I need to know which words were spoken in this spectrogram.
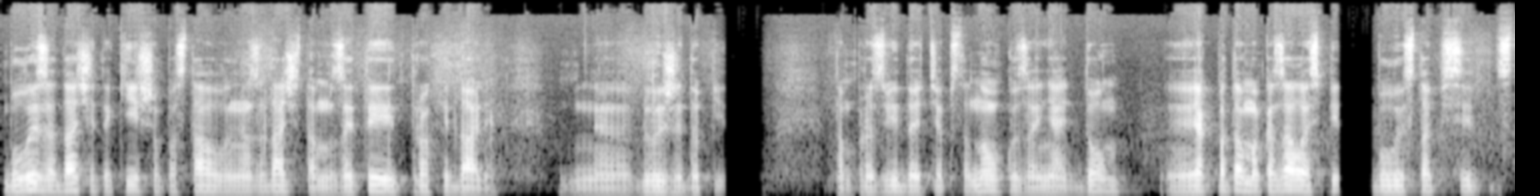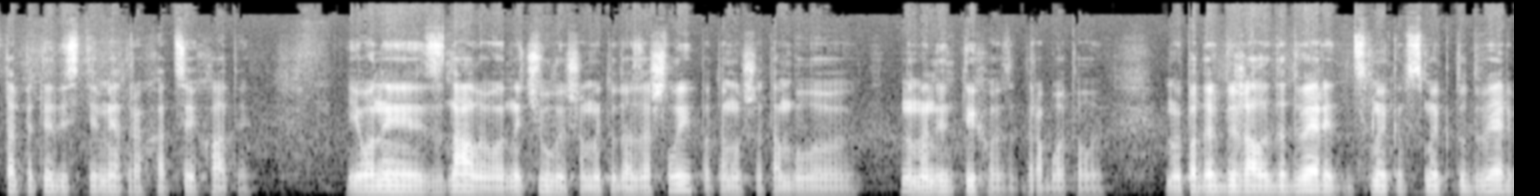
Були задачі такі, що поставили на задачу там зайти трохи далі, е, ближе до під. Там прозвідати обстановку, зайняти дом. Е, Як потім оказалось, під були в 150 150 метрах від цієї хати. І вони знали, вони чули, що ми туди зайшли, тому що там було. Ну, ми не тихо працювали. Ми підбіжали до двері, смик, смик ту двері,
